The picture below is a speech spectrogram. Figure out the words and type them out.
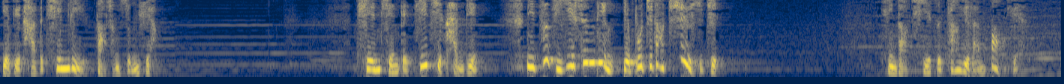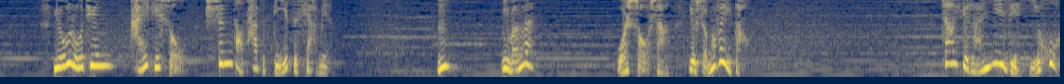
也对他的听力造成影响。天天给机器看病，你自己一身病也不知道治一治。听到妻子张玉兰抱怨，刘如君抬起手伸到他的鼻子下面，嗯，你闻闻，我手上有什么味道？玉兰一脸疑惑，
